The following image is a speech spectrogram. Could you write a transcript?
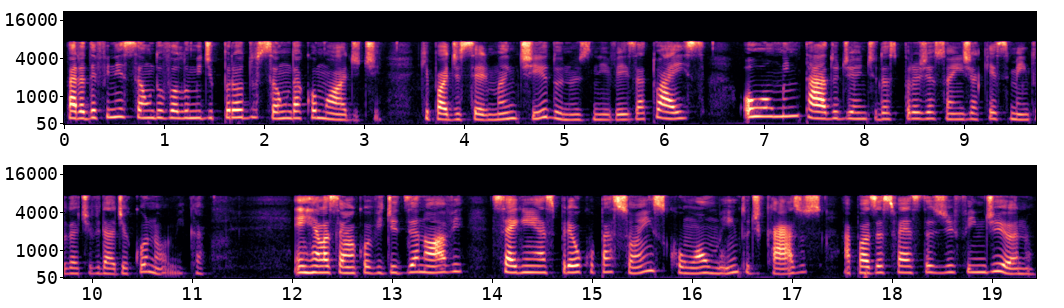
para definição do volume de produção da commodity, que pode ser mantido nos níveis atuais ou aumentado diante das projeções de aquecimento da atividade econômica. Em relação à Covid-19, seguem as preocupações com o aumento de casos após as festas de fim de ano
